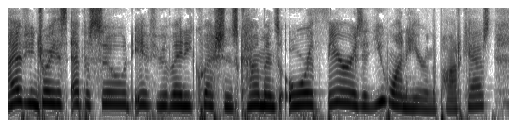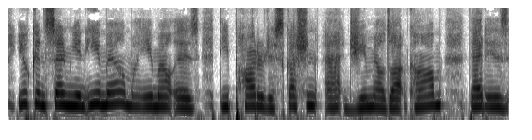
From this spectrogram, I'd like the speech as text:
I hope you enjoyed this episode. If you have any questions, comments, or theories that you want to hear in the podcast, you can send me an email. My email is thepotterdiscussion at gmail.com. That is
